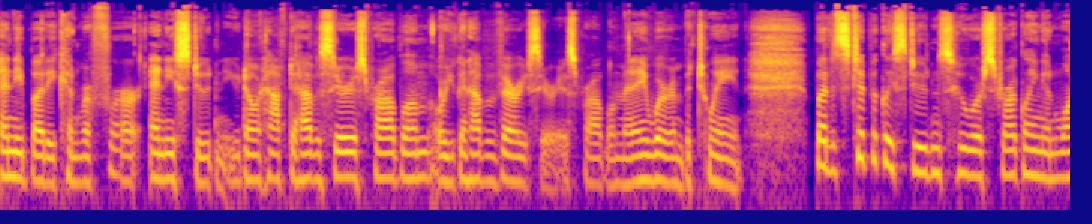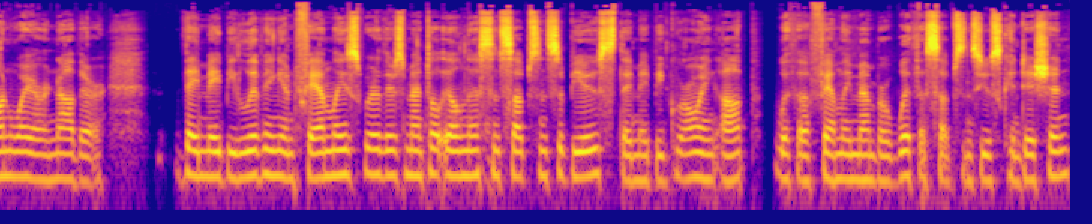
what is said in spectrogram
anybody can refer any student. You don't have to have a serious problem, or you can have a very serious problem, anywhere in between. But it's typically students who are struggling in one way or another. They may be living in families where there's mental illness and substance abuse. They may be growing up with a family member with a substance use condition.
